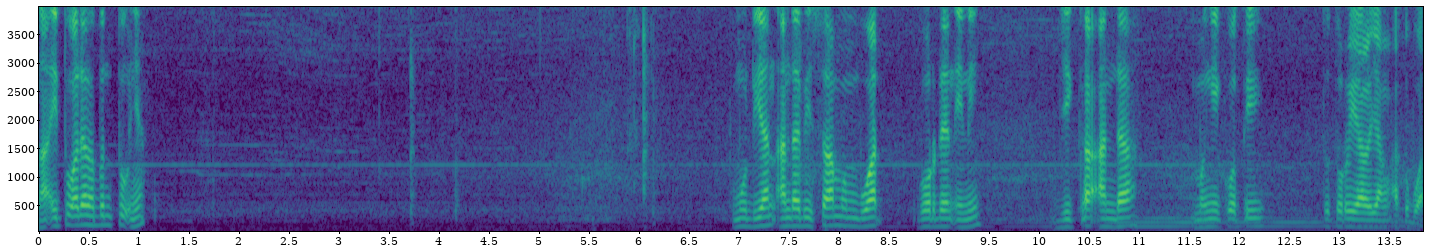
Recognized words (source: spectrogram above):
Nah, itu adalah bentuknya. Kemudian Anda bisa membuat gorden ini jika Anda mengikuti tutorial yang aku buat.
